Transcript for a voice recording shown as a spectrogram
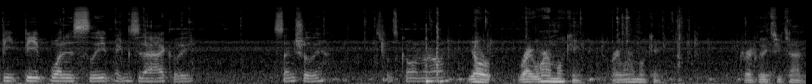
Beep, beep, what is sleep? Exactly. Essentially. That's what's going on. Yo, right where I'm looking. Right where I'm looking. Directly 210.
